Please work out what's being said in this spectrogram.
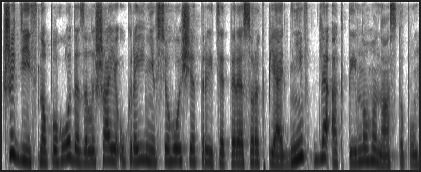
Чи дійсно погода залишає Україні всього ще 30-45 днів для активного наступу?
